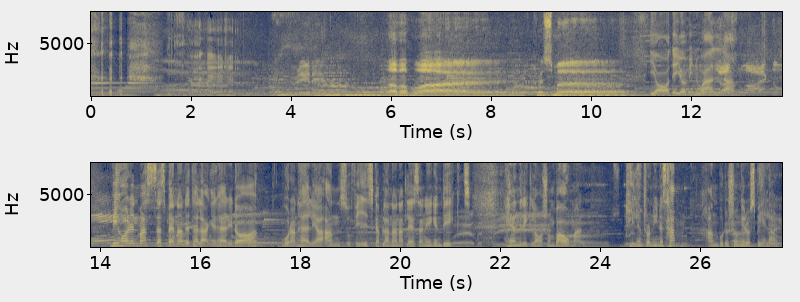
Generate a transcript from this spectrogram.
Ja, det gör vi nog alla. Vi har en massa spännande talanger här idag. Våran härliga Ann-Sofie ska bland annat läsa en egen dikt. Henrik Larsson Baumann, killen från Nynäshamn, han både sjunger och spelar.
